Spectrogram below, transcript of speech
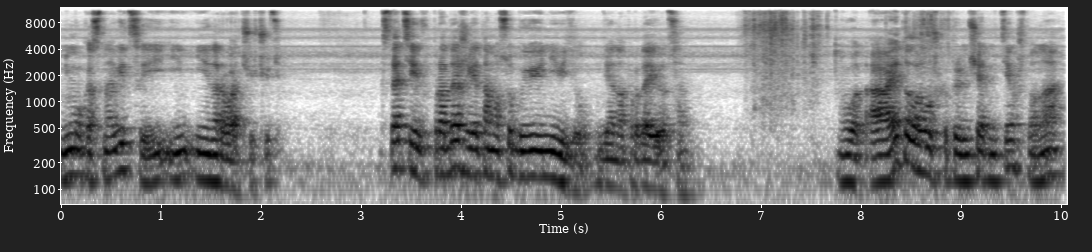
не мог остановиться и, и, и не нарвать чуть-чуть. Кстати, в продаже я там особо ее и не видел, где она продается. Вот. А эта ловушка примечательна тем, что она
